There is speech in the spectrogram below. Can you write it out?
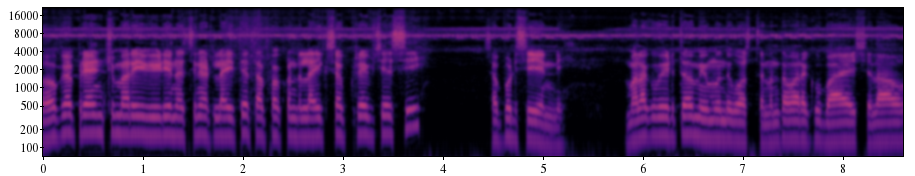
ఓకే ఫ్రెండ్స్ మరి వీడియో నచ్చినట్లయితే తప్పకుండా లైక్ సబ్స్క్రైబ్ చేసి సపోర్ట్ చేయండి. మరొక వీడితో మీ ముందుకు వస్తాను. అంతవరకు బాయ్ సెలవు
